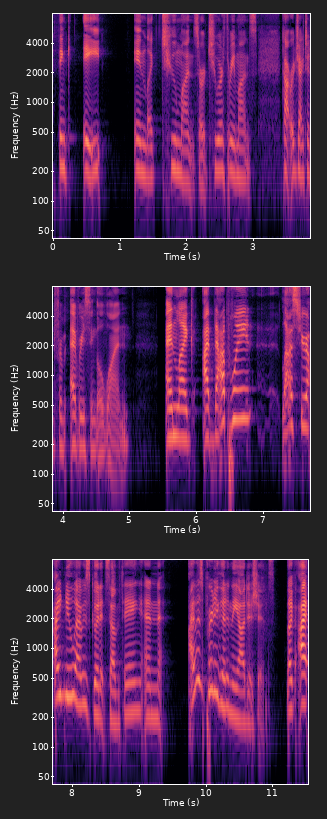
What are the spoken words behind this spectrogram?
I think, eight in like two months or two or three months, got rejected from every single one. And like at that point last year, I knew I was good at something and I was pretty good in the auditions. Like I,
